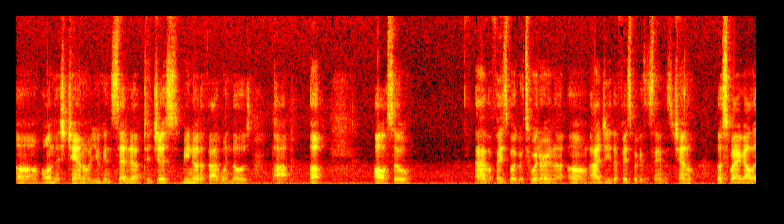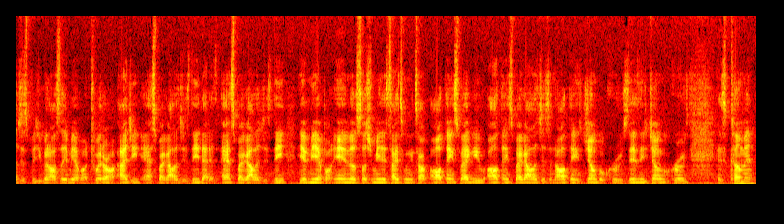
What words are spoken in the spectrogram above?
um, on this channel, you can set it up to just be notified when those pop up. Also, I have a Facebook, a Twitter, and a um, IG. The Facebook is the same as the channel the Swagologist, but you can also hit me up on Twitter on IG at SwagologistThe. That is at SwagologistThe. Hit me up on any of those social media sites. We can talk all things SwagU, all things Swagologist, and all things Jungle Cruise. Disney's Jungle Cruise is coming,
